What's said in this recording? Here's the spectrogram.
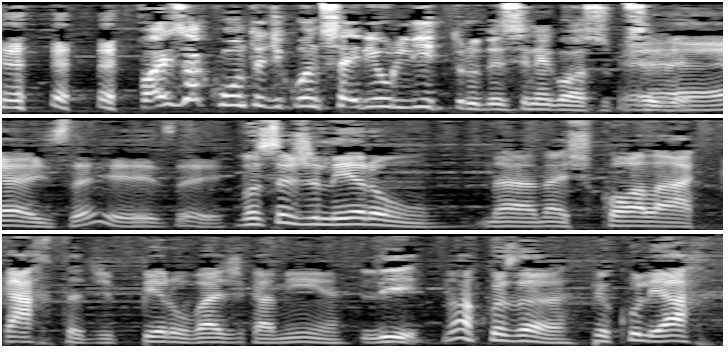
Faz a conta de quanto sairia o litro desse negócio pra você ver. É, isso aí, isso aí. Vocês leram na, na escola a carta de Pero Vaz de Caminha? Li. Não é uma coisa peculiar.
